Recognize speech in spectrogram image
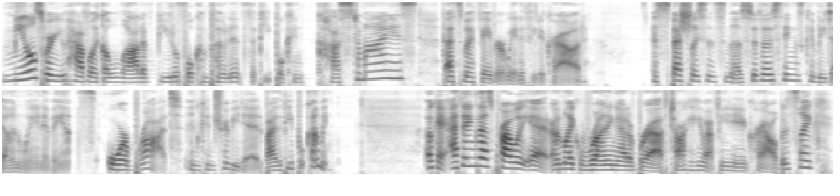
Meals where you have like a lot of beautiful components that people can customize. That's my favorite way to feed a crowd, especially since most of those things can be done way in advance or brought and contributed by the people coming. Okay, I think that's probably it. I'm like running out of breath talking about feeding a crowd, but it's like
